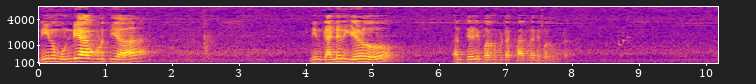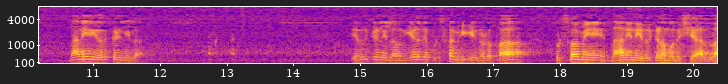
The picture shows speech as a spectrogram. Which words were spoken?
ನೀನು ಮುಂಡಿ ಆಗ್ಬಿಡ್ತೀಯ? ನಿನ್ ಗಂಡನಿಗೆ ಹೇಳು ಅಂತೇಳಿ ಬರೆದ್ಬಿಟ್ಟ, ಕಾಗದನೇ ಬರೆದ್ಬಿಟ್ಟ. ನಾನೇನು ಎದುರ್ಕೊಳ್ಳಲಿಲ್ಲ ಎದುರ್ಕೊಳ್ಳಲಿಲ್ಲ ಅವನಿಗೆ ಹೇಳಿದೆ, ಪುಟ್ಸ್ವಾಮಿಗೆ ನೋಡಪ್ಪ, ಪುಟ್ಸ್ವಾಮಿ, ನಾನೇನು ಎದುರ್ಕೊಳ್ಳೋ ಮನುಷ್ಯ ಅಲ್ಲ.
